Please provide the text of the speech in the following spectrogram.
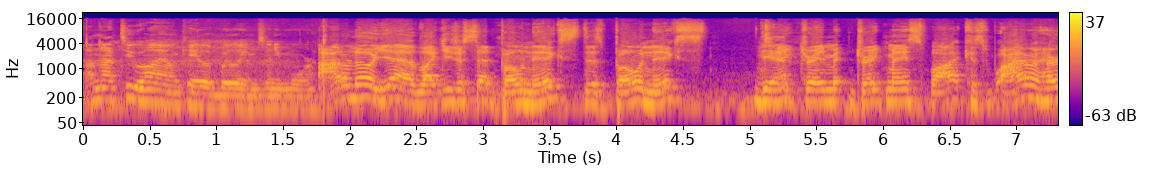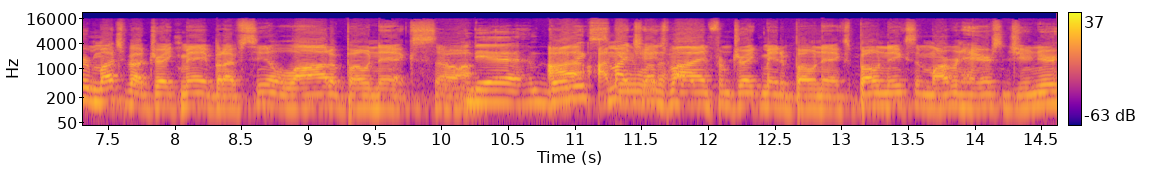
I'm not too high on Caleb Williams anymore. I don't know. Yeah, like you just said, Bo Nix. Does Bo Nix Yeah. take Drake, Drake Maye's spot? Because I haven't heard much about Drake Maye, but I've seen a lot of Bo Nix. So Yeah, Bo I, Nix I is might getting a lot change mine from Drake Maye to Bo Nix. Bo Nix and Marvin Harrison Jr.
